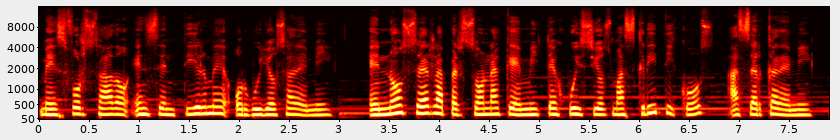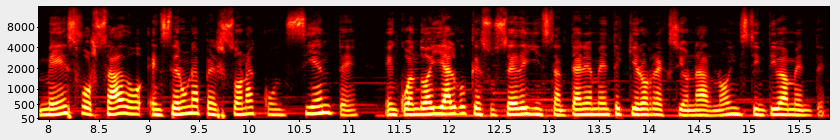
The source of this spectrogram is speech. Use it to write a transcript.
Me he esforzado en sentirme orgullosa de mí. en no ser la persona que emite juicios más críticos acerca de mí. Me he esforzado en ser una persona consciente en cuando hay algo que sucede y instantáneamente quiero reaccionar, ¿no? Instintivamente.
